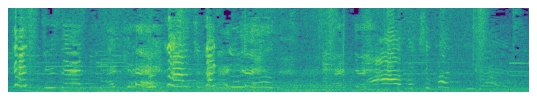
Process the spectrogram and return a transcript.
can't do that. I can't. You can't. You can't do can't. that. I can't. Ah, but you can't do that.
